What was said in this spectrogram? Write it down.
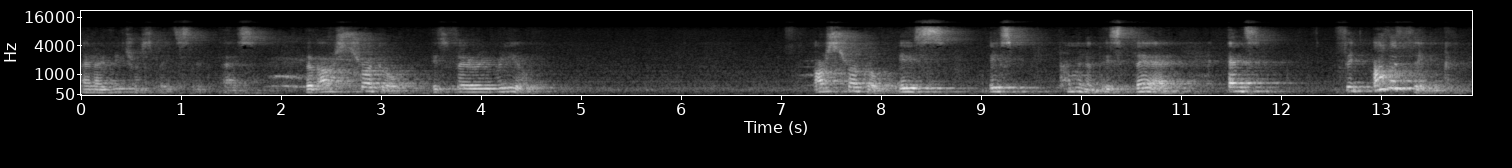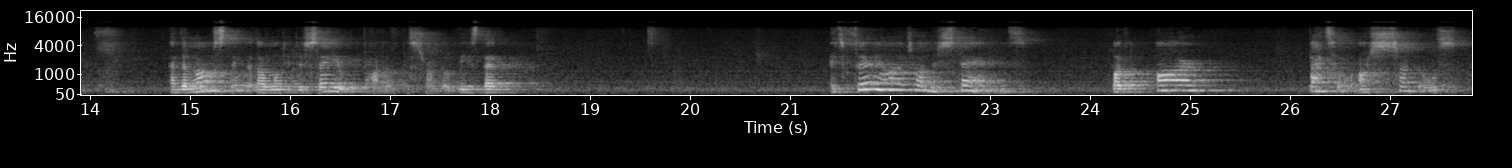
NIV translates it as. That our struggle is very real. Our struggle is, is permanent, is there. And the other thing, and the last thing that I wanted to say part of the struggle is that it's very hard to understand, but our battle, our struggles,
